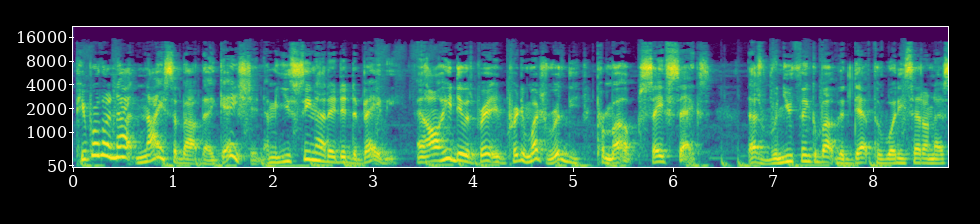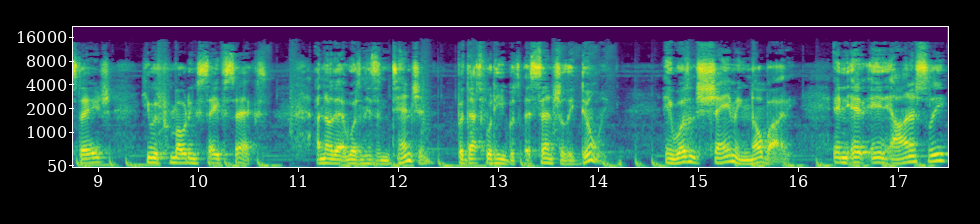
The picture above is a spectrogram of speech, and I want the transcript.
People are not nice about that gay shit. I mean, you've seen how they did the baby, and all he did was pretty, pretty much really promote safe sex. That's when you think about the depth of what he said on that stage, he was promoting safe sex. I know that wasn't his intention, but that's what he was essentially doing. He wasn't shaming nobody. And, and, and, honestly,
